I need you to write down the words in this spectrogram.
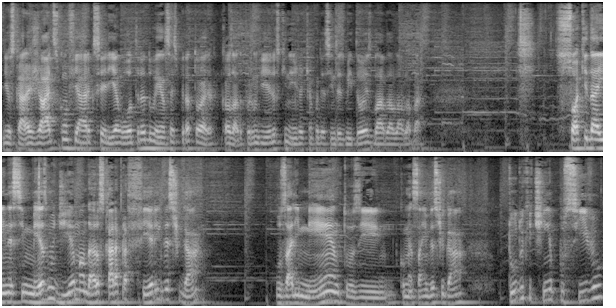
E os caras já desconfiaram que seria outra doença respiratória causada por um vírus que nem já tinha acontecido em 2002 blá blá blá blá blá. Só que daí nesse mesmo dia mandaram os caras pra feira investigar os alimentos e começar a investigar tudo que tinha possível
